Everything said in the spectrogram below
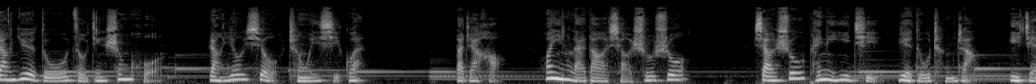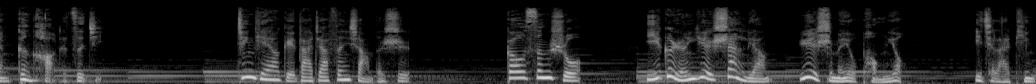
让阅读走进生活，让优秀成为习惯。大家好，欢迎来到小叔说，小叔陪你一起阅读成长，遇见更好的自己。今天要给大家分享的是，高僧说，一个人越善良，越是没有朋友。一起来听。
